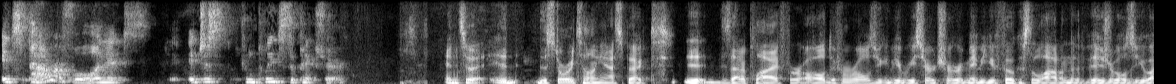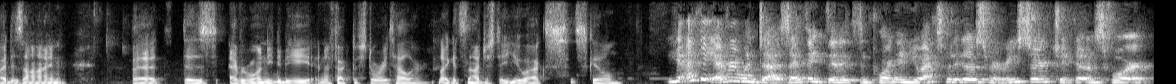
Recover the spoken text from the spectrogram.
it's powerful and it's it just completes the picture. And so it, the storytelling aspect it, does that apply for all different roles? You could be a researcher. Maybe you focused a lot on the visuals ui design but does everyone need to be an effective storyteller? Like it's not just a UX skill? Yeah, I think everyone does. I think that it's important in UX, but it goes for research, it goes for,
